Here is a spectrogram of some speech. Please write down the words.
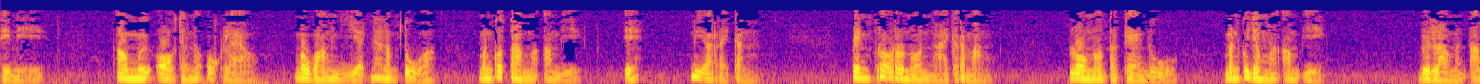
ทีนี้ เอามือออกจากหน้าอกแล้ว มาวางเหยียดหน้าลำตัว มันก็ตามมาอำอีก เอ๊ะ นี่อะไรกัน เป็นเพราะเรานอนหงายกระมัง ลองนอนตะแคงดู มันก็ยังมาอำอีก เวลามันอ่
